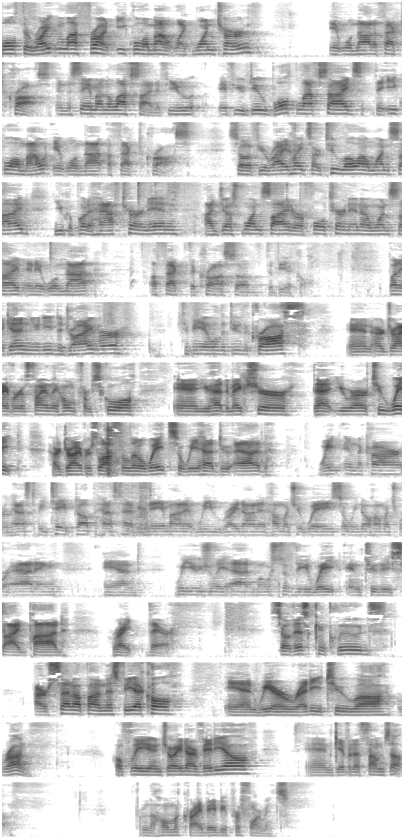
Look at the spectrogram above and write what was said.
both the right and left front equal amount, like one turn, it will not affect cross. And the same on the left side. If you if you do both left sides the equal amount, it will not affect cross. So if your ride heights are too low on one side, you can put a half turn in on just one side or a full turn in on one side and it will not affect the cross of the vehicle. But again, you need the driver to be able to do the cross and our driver is finally home from school and you had to make sure that you are to wait. Our drivers lost a little weight, so we had to add weight in the car. It has to be taped up. It has to have your name on it. We write on it how much it weighs so we know how much we're adding. And we usually add most of the weight into the side pod right there. So this concludes our setup on this vehicle and we are ready to uh, run. Hopefully you enjoyed our video and give it a thumbs up from the home of Krybaby Performance.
